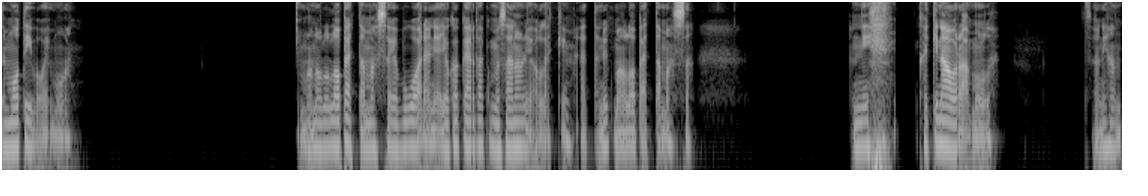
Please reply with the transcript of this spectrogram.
Ne motivoi mua. Ja mä oon ollut lopettamassa jo vuoden ja joka kerta kun mä sanon jollekin, että nyt mä oon lopettamassa, niin kaikki nauraa mulle. Se on ihan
